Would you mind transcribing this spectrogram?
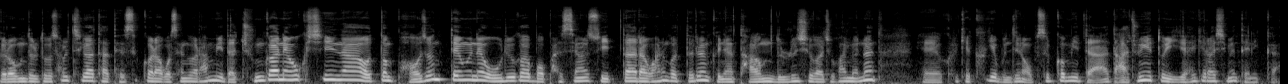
여러분들도 설치가 다 됐을 거라고 생각을 합니다. 중간에 혹시나 어떤 버전 때문에 오류가 뭐 발생할 수 있다라고 하는 것들은 그냥 다음 누르셔가지고 하면은 예, 그렇게 크게 문제는 없을 겁니다. 나중에 또 이제 해결하시면 되니까.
